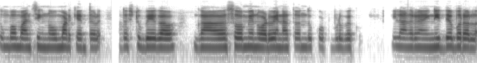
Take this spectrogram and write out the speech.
ತುಂಬ ಮನ್ಸಿಗೆ ನೋವು ಮಾಡ್ಕೊಂತಾಳೆ. ಆದಷ್ಟು ಬೇಗ ಗಾ, ಸೌಮ್ಯನ ಒಡವೆನ ತಂದು ಕೊಟ್ಬಿಡ್ಬೇಕು. ಇಲ್ಲಾಂದ್ರೆ ನನಗೆ ನಿದ್ದೆ ಬರೋಲ್ಲ.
